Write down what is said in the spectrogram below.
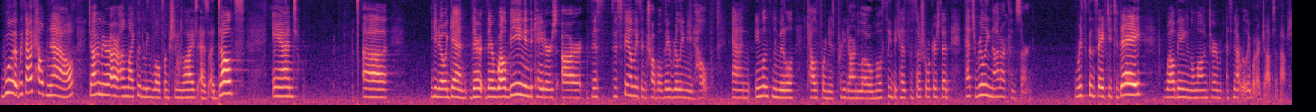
would, without help now, John and Mira are unlikely to lead well-functioning lives as adults, and uh, you know, again, their, their well-being indicators are this, this family's in trouble, they really need help and England's in the middle, California is pretty darn low, mostly because the social worker said that's really not our concern. Risk and safety today, well-being in the long term, that's not really what our job's about.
